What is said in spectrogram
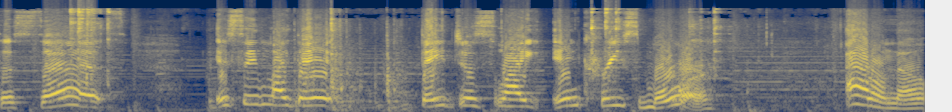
The suds. It seemed like they they just like increase more. I don't know.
